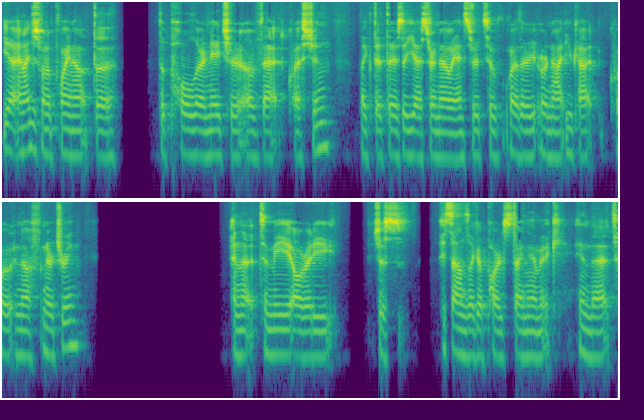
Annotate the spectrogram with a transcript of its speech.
Yeah, and I just want to point out the the polar nature of that question, like that there's a yes or no answer to whether or not you got quote enough nurturing. And that to me already just it sounds like a parts dynamic in that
